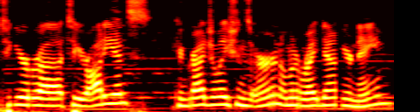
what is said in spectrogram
to your uh, to your audience? Congratulations, Earn. I'm gonna write down your name.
